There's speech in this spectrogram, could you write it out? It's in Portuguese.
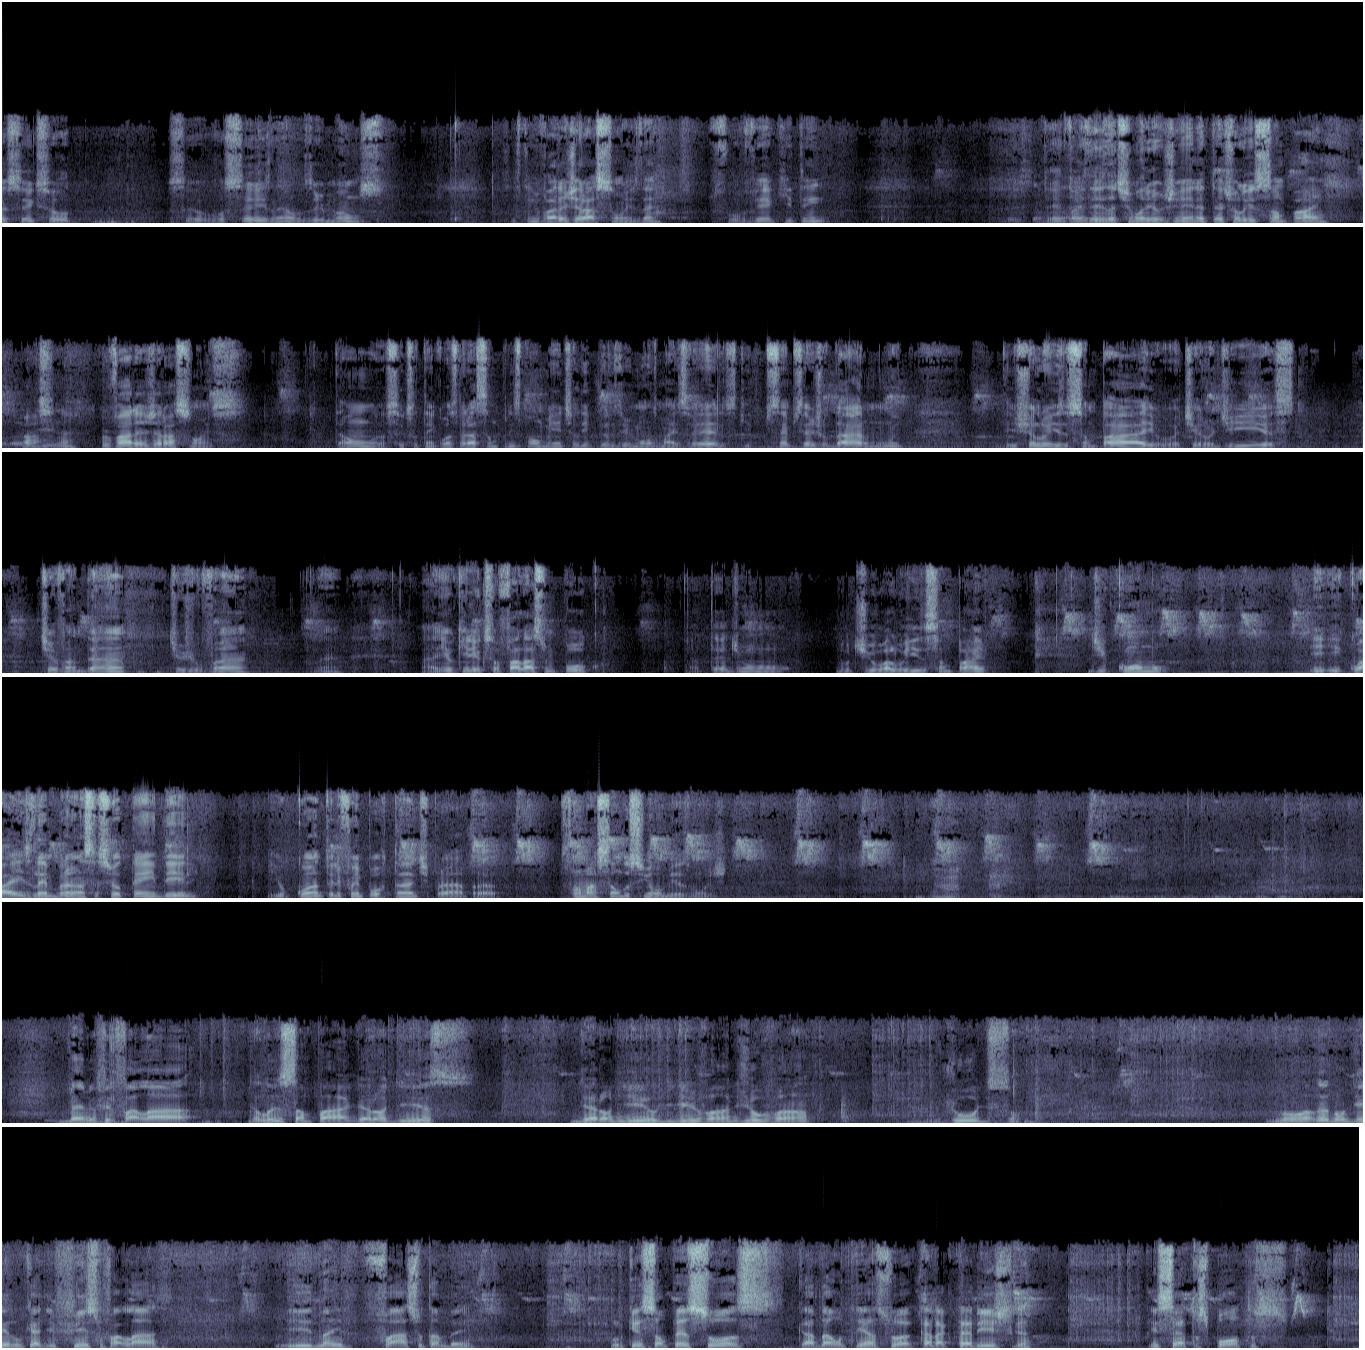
Eu sei que seu, seu, vocês, né, os irmãos, vocês têm várias gerações, né? Se for ver aqui, tem. Tem, faz desde a tia Maria Eugênia até a tia Luiz Sampaio, passo, né? Por várias gerações. Então, eu sei que você tem consideração principalmente ali pelos irmãos mais velhos, que sempre se ajudaram muito. Deixa Luísa Sampaio, a tia Herodias, tia Vandam, tio Gilvan. Né? Aí eu queria que o senhor falasse um pouco, até de um do tio Aloysio Sampaio, de como e, e, quais lembranças o senhor tem dele e o quanto ele foi importante para a formação do senhor mesmo hoje. Bem, meu filho, falar de Luiz Sampaio, de Herodias, de Eronil, de Ivan, de Gilvan, Judson. Não, eu não digo que é difícil falar e nem fácil também, porque são pessoas, cada um tem a sua característica em certos pontos,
